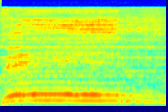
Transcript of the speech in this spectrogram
ver o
